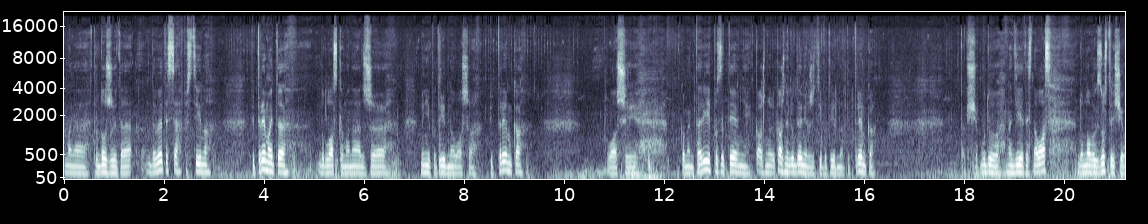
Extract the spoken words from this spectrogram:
мене продовжуєте дивитися постійно. Підтримайте, будь ласка, мене, адже мені потрібна ваша підтримка, ваші коментарі позитивні. Кожну, кожній людині в житті потрібна підтримка. Так що буду надіятись на вас. До нових зустрічей.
